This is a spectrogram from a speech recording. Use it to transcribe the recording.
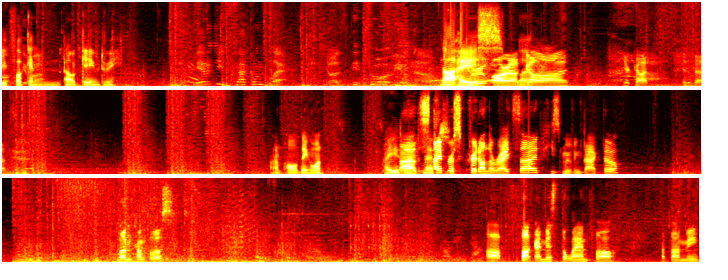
He fucking outgamed me. up. 30 seconds left. Just the two of you now. Nice. You are a Like, god. You're god. You're the best. I'm holding one. I use Uh, the sniper's crit on the right side. He's moving back though. Let him come close. Oh fuck! I missed the landfall. That's on me.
